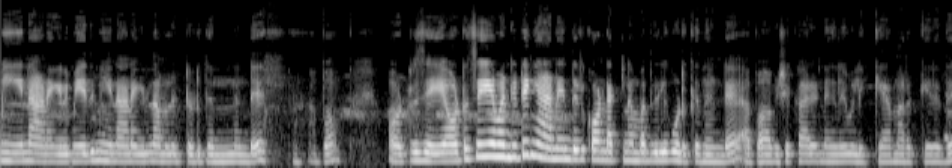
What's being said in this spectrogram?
മീനാണെങ്കിലും ഏത് മീനാണെങ്കിലും നമ്മൾ ഇട്ടെടുക്കുന്നുണ്ട്. അപ്പം ഓർഡർ ചെയ്യുക. ഓർഡർ ചെയ്യാൻ വേണ്ടിയിട്ട് ഞാൻ എന്റെ ഒരു കോൺടാക്ട് നമ്പർ ഇതിൽ കൊടുക്കുന്നുണ്ട്. അപ്പോൾ ആവശ്യക്കാരുണ്ടെങ്കിൽ വിളിക്കാൻ മറക്കരുത്.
